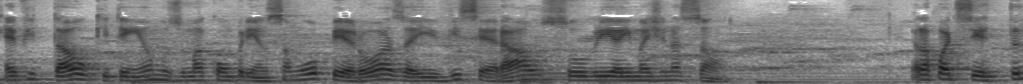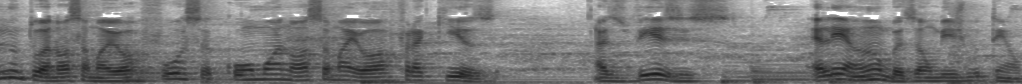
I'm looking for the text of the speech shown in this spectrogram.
é vital que tenhamos uma compreensão operosa e visceral sobre a imaginação. Ela pode ser tanto a nossa maior força como a nossa maior fraqueza. Às vezes, ela é ambas ao mesmo tempo.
